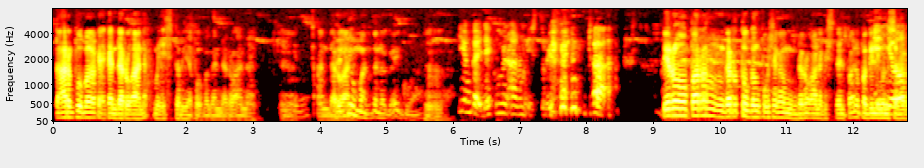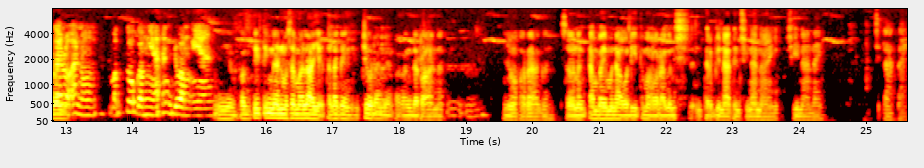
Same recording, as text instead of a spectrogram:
Taarog po ba kay Kandaro anak? May istorya po ba Kandaro anak? Uh, Andaro Ay, anak. human talaga, eh, guwa. Oo. Yan kay, dahil kung araw na istorya. Pero parang garutugang po siya kang daro anak style. Paano pagilingon sa pero araw? ano, magtugang yan, duwang yan. Iyo, pag titingnan mo sa malayo, talagang itsura niya parang daro anak. Mm-mm. Yung mga karagon. So, nagtambay muna ako dito mga karagon. Interview natin si nanay. Si nanay. Si tatay.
